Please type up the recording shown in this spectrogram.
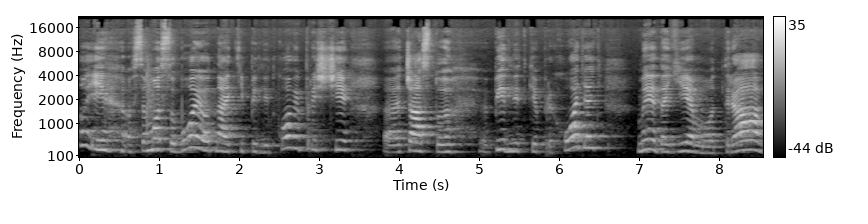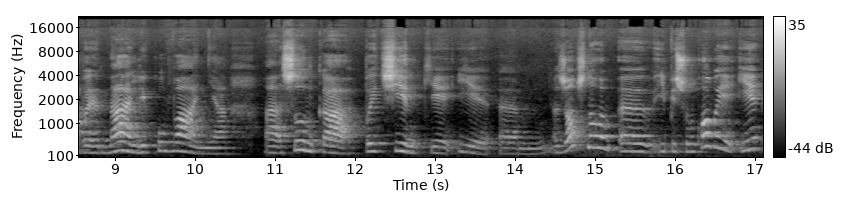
Ну і само собою, от навіть ті підліткові прищі, е, часто підлітки приходять, ми даємо трави на лікування е, шлунка, печінки і ем, жовчного, е, і підшлункової, і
